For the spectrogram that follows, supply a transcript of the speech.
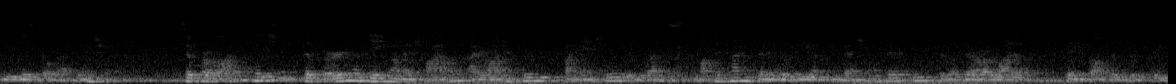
you just bill that to insurance. So for a lot of patients, the burden of being on a trial, ironically, financially, is less oftentimes than it would be on conventional therapy, because there are a lot of things offered for free.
